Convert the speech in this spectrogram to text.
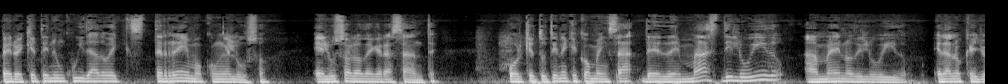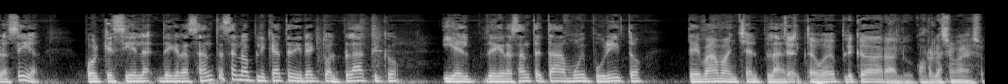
pero hay que tener un cuidado extremo con el uso, el uso de los desgrasantes, porque tú tienes que comenzar desde más diluido a menos diluido. Era lo que yo hacía. Porque si el desgrasante se lo aplicaste directo al plástico y el desgrasante estaba muy purito, te va a manchar el Te, plástico. te voy a explicar algo con relación a eso.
